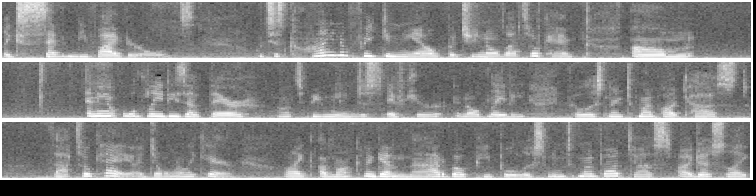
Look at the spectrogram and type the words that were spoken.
like 75 year olds which is kind of freaking me out, but you know, that's okay. Um, any old ladies out there, not to be mean, just if you're an old lady, if you're listening to my podcast, that's okay. I don't really care. Like, I'm not gonna get mad about people listening to my podcast. I just like,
